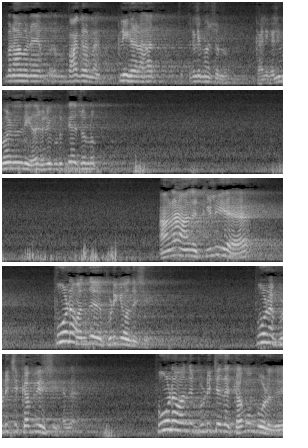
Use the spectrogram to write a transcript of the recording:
இப்போ நாம் பார்க்குறோமே கிளிகளாக அழகாக களிமா சொல்லும். களி களிமான்னு நீ எதை சொல்லி கொடுத்தே சொல்லும். ஆனால் அந்த கிளியை பூனை வந்து பிடிக்க வந்துச்சு. பூனை பிடிச்சி கவ்விருச்சு அதை பூனை வந்து பிடிச்சதை கவ்வும் பொழுது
